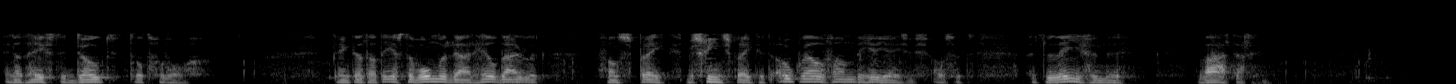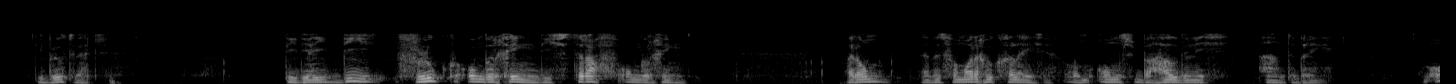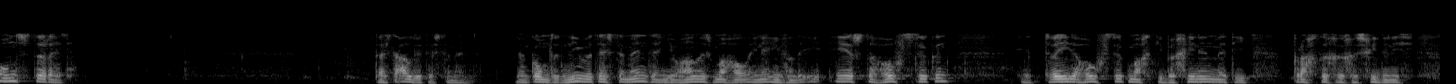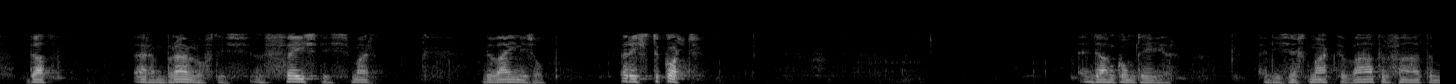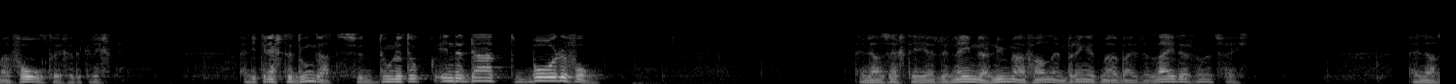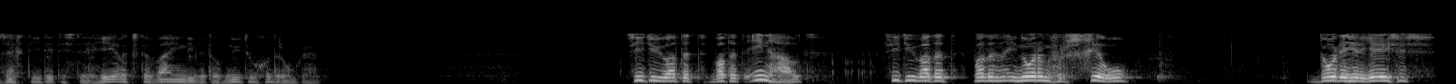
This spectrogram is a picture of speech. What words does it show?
En dat heeft de dood tot gevolg. Ik denk dat dat eerste wonder daar heel duidelijk van spreekt. Misschien spreekt het ook wel van de Heer Jezus als het, het levende water die bloed werd die, die vloek onderging, die straf onderging. Waarom? We hebben het vanmorgen ook gelezen. Om ons behoudenis aan te brengen. Om ons te redden. Dat is het Oude Testament. Dan komt het Nieuwe Testament en Johannes mag al in een van de eerste hoofdstukken, in het tweede hoofdstuk, mag hij beginnen met die prachtige geschiedenis dat er een bruiloft is, een feest is, maar de wijn is op. Er is tekort. En dan komt de Heer. En die zegt, maak de watervaten maar vol tegen de knechten. En die knechten doen dat. Ze doen het ook inderdaad boordevol. En dan zegt de Heer, neem daar nu maar van en breng het maar bij de leider van het feest. En dan zegt hij, dit is de heerlijkste wijn die we tot nu toe gedronken hebben. Ziet u wat het, wat het inhoudt? Ziet u wat, het, wat een enorm verschil? Door de Heer Jezus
